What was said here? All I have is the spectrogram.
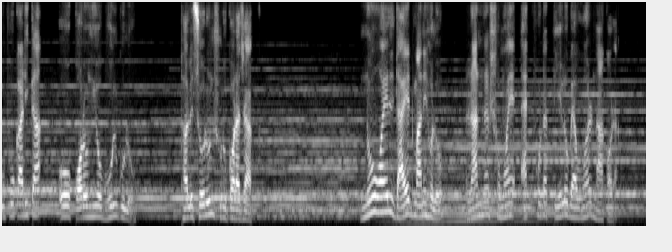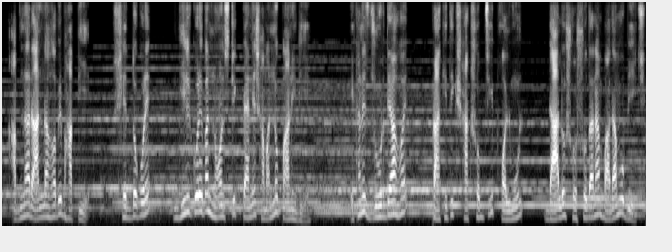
উপকারিতা ও করণীয় ভুলগুলো। তাহলে চলুন শুরু করা যাক। নো অয়েল ডায়েট মানে হলো রান্নার সময় এক ফোঁটা তেলও ব্যবহার না করা। আপনার রান্না হবে ভাপিয়ে, সেদ্ধ করে গিল করে বা ননস্টিক প্যানে সামান্য পানি দিয়ে। এখানে জোর দেওয়া হয় প্রাকৃতিক শাকসবজি, ফলমূল, ডাল ও শস্যদানা, বাদাম ও বীজ।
